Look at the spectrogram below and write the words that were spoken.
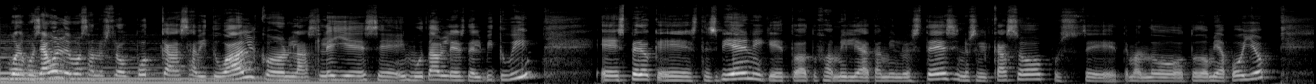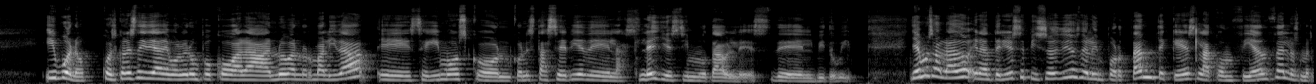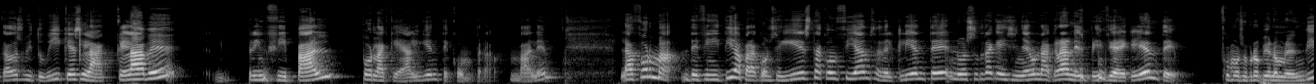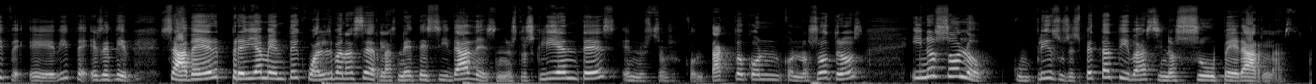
Bueno, pues ya volvemos a nuestro podcast habitual con las leyes eh, inmutables del B2B. Eh, espero que estés bien y que toda tu familia también lo esté. Si no es el caso, pues eh, te mando todo mi apoyo. Y bueno, pues con esta idea de volver un poco a la nueva normalidad, seguimos con, esta serie de las leyes inmutables del B2B. Ya hemos hablado en anteriores episodios de lo importante que es la confianza en los mercados B2B, que es la clave principal por la que alguien te compra, ¿vale? La forma definitiva para conseguir esta confianza del cliente no es otra que diseñar una gran experiencia de cliente, como su propio nombre dice, eh. Es decir, saber previamente cuáles van a ser las necesidades de nuestros clientes, en nuestro contacto con, con nosotros, y no solo cumplir sus expectativas, sino superarlas.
